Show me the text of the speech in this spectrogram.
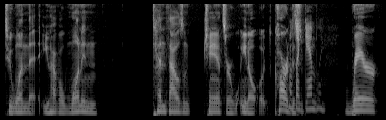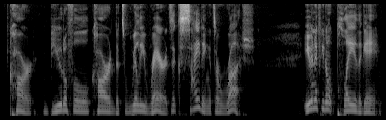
to one that you have a 1 in 10,000 chance or you know card it's this like gambling. Rare card, beautiful card that's really rare. It's exciting. It's a rush. Even if you don't play the game,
